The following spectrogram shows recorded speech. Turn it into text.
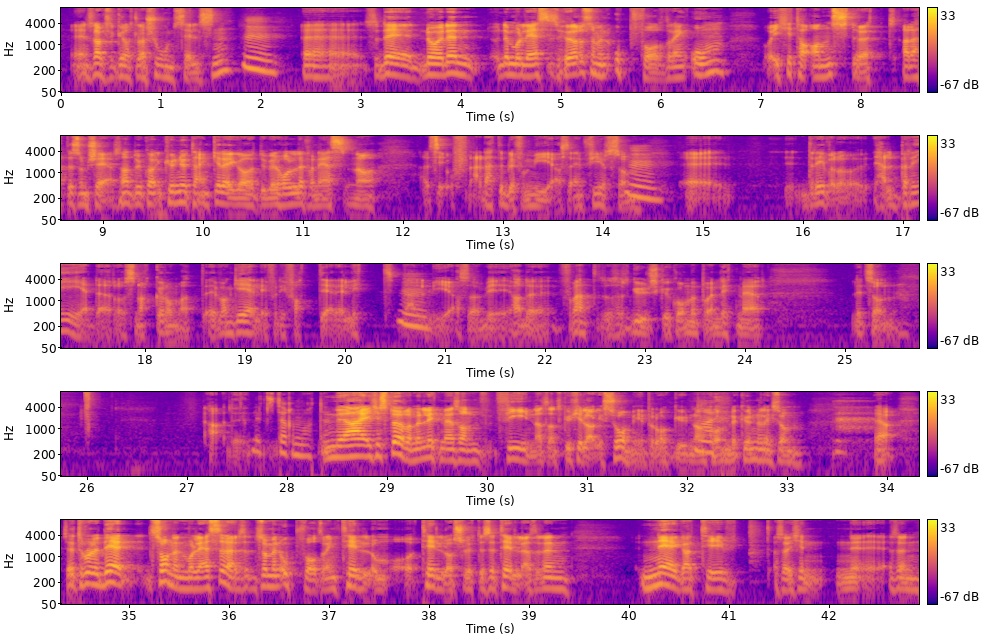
En slags gratulasjonshilsen. Eh, så det, det, det må leses høres som en oppfordring om å ikke ta anstøt av dette som skjer. Sant? Du kan, kunne jo tenke deg at du vil holde deg for nesen og si uff, nei, dette blir for mye. Altså, en fyr som eh, driver og helbreder og snakker om at evangeliet for de fattige er litt vel mye. Altså, vi hadde forventet oss at Gud skulle komme på en litt mer Litt sånn ja, det, Litt større måte. Nei, ikke større, men litt mer sånn fin. Altså, han skulle ikke lage så mye bråk uten han kom. Det kunne liksom ja. Så jeg tror det er det, sånn en må lese det, som en oppfordring til, om, til å slutte seg til. Altså det er en negativ Altså ikke ne, altså en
